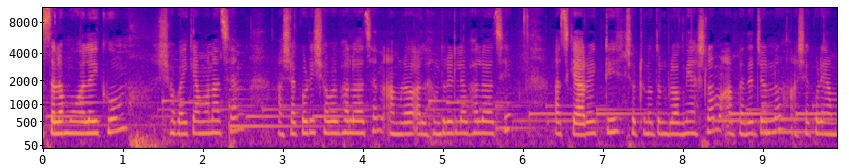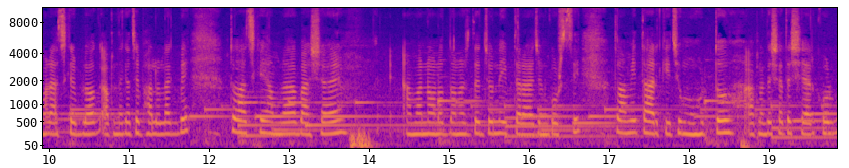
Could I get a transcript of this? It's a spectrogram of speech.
আসসালামু আলাইকুম। সবাই কেমন আছেন? আশা করি সবাই ভালো আছেন। আমরাও আলহামদুলিল্লাহ ভালো আছি। আজকে আরও একটি ছোট নতুন ব্লগ নিয়ে আসলাম আপনাদের জন্য। আশা করি আমার আজকের ব্লগ আপনাদের কাছে ভালো লাগবে। তো আজকে আমরা বাসায় আমার ননদ ননদদের জন্য ইফতার আয়োজন করছি। তো আমি তার কিছু মুহূর্ত আপনাদের সাথে শেয়ার করব।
